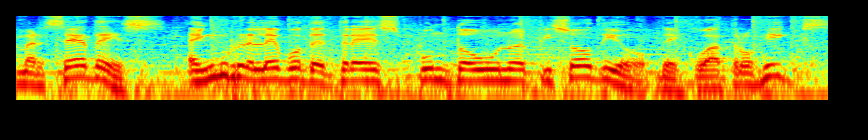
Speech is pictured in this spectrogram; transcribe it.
Mercedes en un relevo de 3.1 episodio de 4 hits.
